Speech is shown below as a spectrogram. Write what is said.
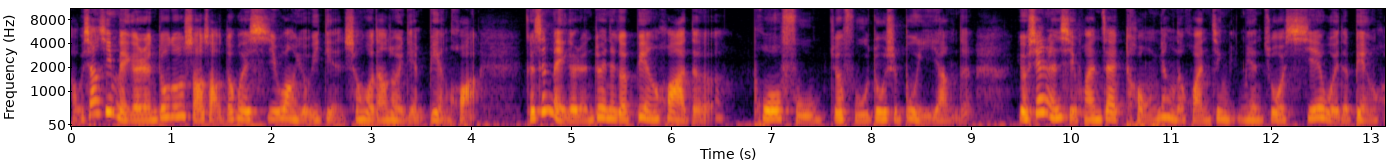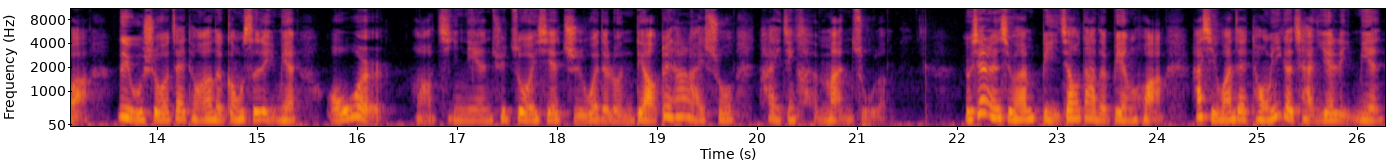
我相信每个人多多少少都会希望有一点生活当中一点变化，可是每个人对那个变化的波幅，就幅度是不一样的。有些人喜欢在同样的环境里面做些微的变化，例如说，在同样的公司里面，偶尔啊几年去做一些职位的轮调，对他来说他已经很满足了。有些人喜欢比较大的变化，他喜欢在同一个产业里面，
